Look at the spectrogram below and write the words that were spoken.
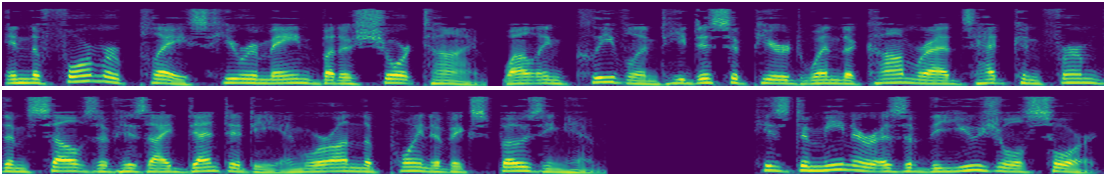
In the former place he remained but a short time, while in Cleveland he disappeared when the comrades had confirmed themselves of his identity and were on the point of exposing him. His demeanor is of the usual sort,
